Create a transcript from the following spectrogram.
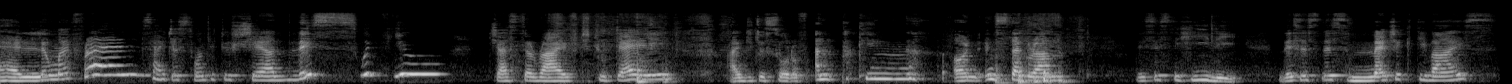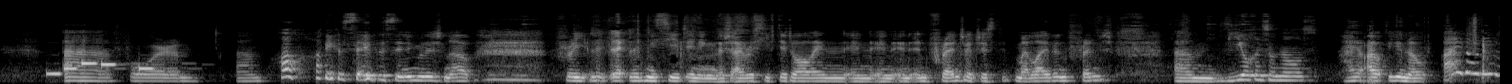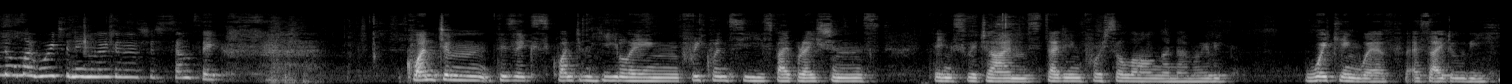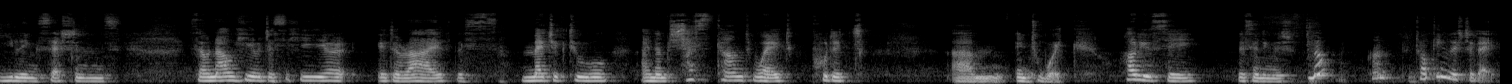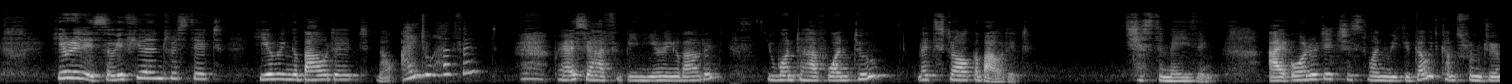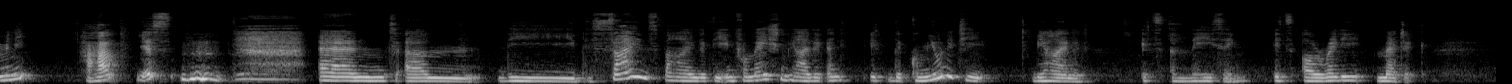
Hello, my friends. I just wanted to share this with you. Just arrived today. I did a sort of unpacking on Instagram. This is the Healy. This is this magic device uh, for, um, how, how do you say this in English now? Free, let, let, let, me see it in English. I received it all in, in, in, in French. I just did my live in French. Um, bioresonance. I, I, you know, I don't even know my words in English. It's just something. Quantum physics, quantum healing, frequencies, vibrations, things which I'm studying for so long and I'm really working with as I do the healing sessions. So now here, just here, it arrived, this magic tool, and I just can't wait to put it um, into work. How do you say this in English? No, talk English today. Here it is. So if you're interested hearing about it, now I do have it. Perhaps you have been hearing about it. You want to have one too? Let's talk about it. It's just amazing. I ordered it just one week ago. It comes from Germany. Haha, yes. and um, the, the science behind it, the information behind it, and it, the community behind it, it's amazing. It's already magic.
